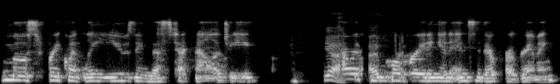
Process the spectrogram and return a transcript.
most frequently using this technology? Yeah. How are they incorporating it into their programming?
